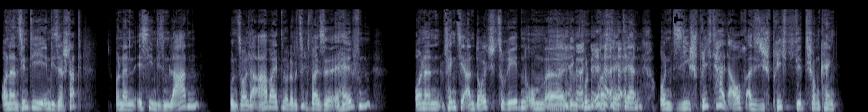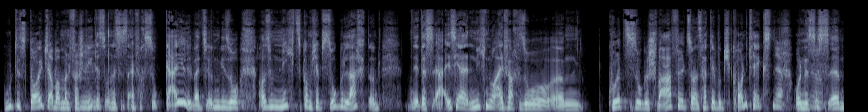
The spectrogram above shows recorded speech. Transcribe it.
Und dann sind die in dieser Stadt und dann ist sie in diesem Laden und soll da arbeiten oder beziehungsweise helfen. Und dann fängt sie an, Deutsch zu reden, um äh, den Kunden was zu erklären. Und sie spricht halt auch, also sie spricht jetzt schon kein gutes Deutsch, aber man versteht mhm. es und es ist einfach so geil, weil es irgendwie so aus dem Nichts kommt. Ich habe so gelacht und das ist ja nicht nur einfach so ähm, kurz so geschwafelt, sondern es hat ja wirklich Kontext. Ja. Und es ja. ist, ähm,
